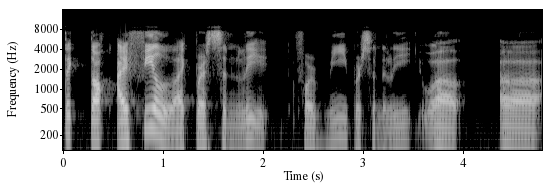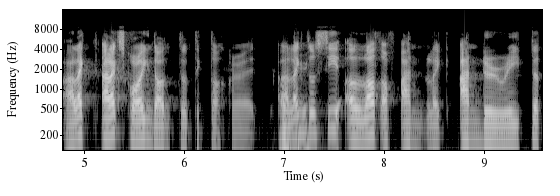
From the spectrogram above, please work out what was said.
TikTok, I feel like personally, for me personally, well, uh, I like I like scrolling down to TikTok, right? I like to see a lot of un like underrated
